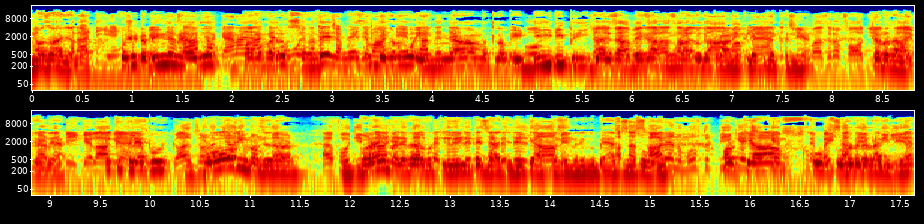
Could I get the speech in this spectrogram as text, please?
ਮਜ਼ਾ ਆ ਜਾਂਦਾ। ਕੁਝ ਡਬਿੰਗ ਨਹੀਂ ਮਿਲਦੀਆਂ ਪਰ ਮਤਲਬ ਸੁਣਦੇ ਸੀ ਲੇਕਿਨ ਉਹ ਇੰਨਾ ਮਤਲਬ ਏਡੀ ਏਡੀ ਬਰੀਕ ਗੱਲ ਕਰ ਦੇਗਾ ਹੁਣ ਆ ਕੋਈ ਪੁਰਾਣੇ ਕਲਿੱਪ ਦੇਖਣੇ ਆ ਤੇ ਪਤਾ ਲੱਗ ਜਾਂਦਾ ਹੈ ਇੱਕ ਕਲਿੱਪ ਬਹੁਤ ਹੀ ਮਜ਼ੇਦਾਰ ਬੜਾ ਹੀ ਮਜ਼ੇਦਾਰ ਵਕੀਲ ਤੇ ਜੱਜ ਦੀ ਤੇ ਆਪਸ ਇਹਨਾਂ ਦੀ ਕੋਈ ਬਹਿਸ ਨਹੀਂ ਨੂੰ ਹੋਈ ਔਰ ਛਿਕੇ ਖੂਬਸੂਰਤ ਗੱਲਾਂ ਕੀਤੀਆਂ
